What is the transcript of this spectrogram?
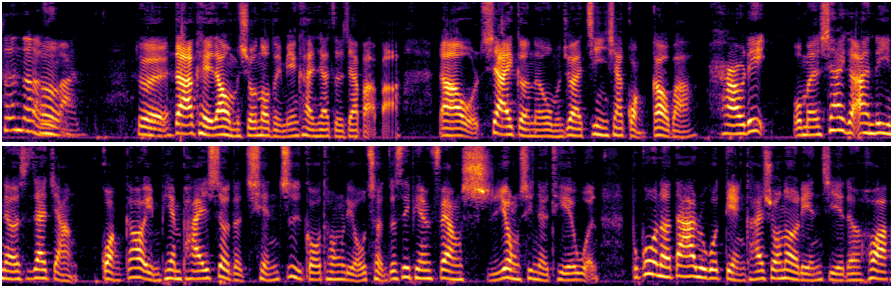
真的很烦。对，大家可以到我们 show note 里面看一下哲家爸爸。然后我下一个呢，我们就来进一下广告吧。好的，我们下一个案例呢是在讲广告影片拍摄的前置沟通流程，这是一篇非常实用性的贴文。不过呢，大家如果点开 show note 连接的话，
